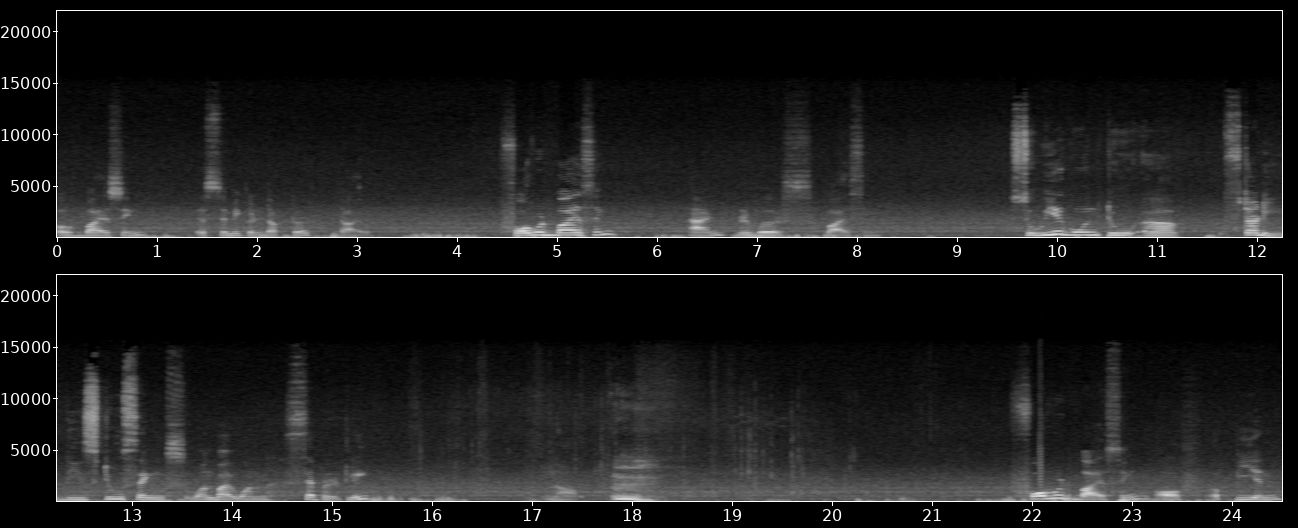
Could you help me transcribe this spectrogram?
of biasing a semiconductor diode forward biasing and reverse biasing. So, we are going to uh, study these two things one by one separately. Now, forward biasing of a PN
